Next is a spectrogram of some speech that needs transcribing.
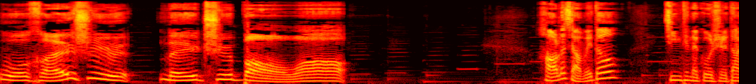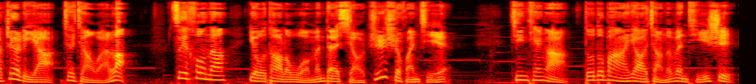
我还是没吃饱啊。”好了，小围兜，今天的故事到这里呀就讲完了。最后呢，又到了我们的小知识环节。今天啊，多多爸要讲的问题是：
